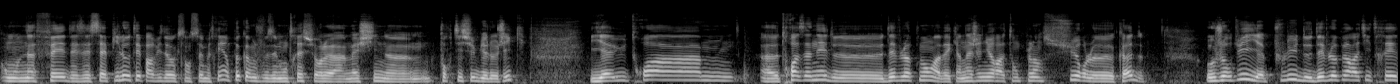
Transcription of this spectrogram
On a fait des essais pilotés par vidéoextensométrie, un peu comme je vous ai montré sur la machine euh, pour tissus biologiques. Il y a eu trois, trois années de développement avec un ingénieur à temps plein sur le code. Aujourd'hui, il n'y a plus de développeurs attitrés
